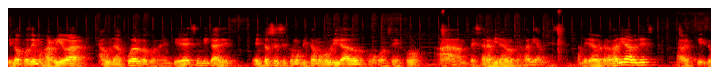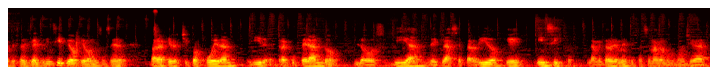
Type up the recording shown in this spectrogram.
que no podemos arribar a un acuerdo con las entidades sindicales, entonces es como que estamos obligados como consejo a empezar a mirar otras variables, a mirar otras variables, a ver qué, lo que yo decía al principio, qué vamos a hacer para que los chicos puedan ir recuperando los días de clase perdidos que, insisto, lamentablemente esta semana no vamos a llegar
